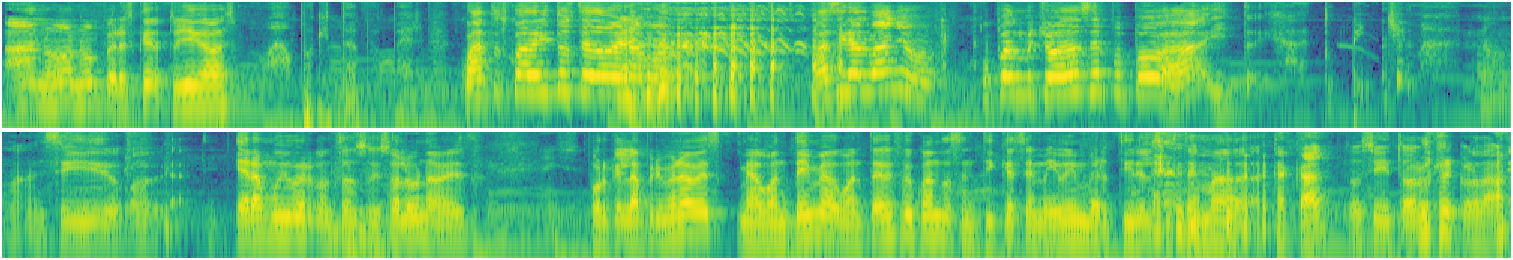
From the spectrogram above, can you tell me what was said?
Ah, no, no, pero es que tú llegabas, un poquito de papel. ¿Cuántos cuadritos te doy, amor? Vas a ir al baño. Ocupas mucho, vas a hacer popó, ¿verdad? Y hija de tu pinche mano. No, man, sí, o- era muy vergonzoso y solo una vez. Porque la primera vez me aguanté y me aguanté fue cuando sentí que se me iba a invertir el sistema cacal. Entonces sí, todos lo recordábamos.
